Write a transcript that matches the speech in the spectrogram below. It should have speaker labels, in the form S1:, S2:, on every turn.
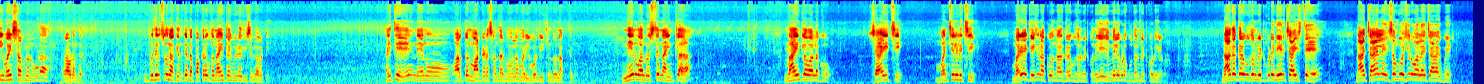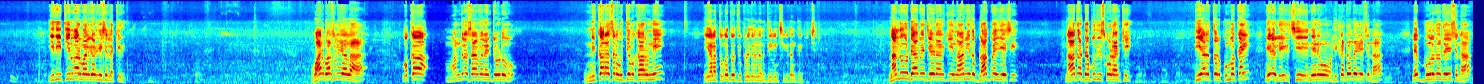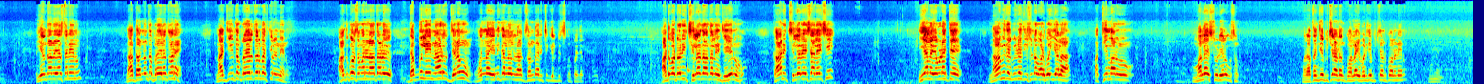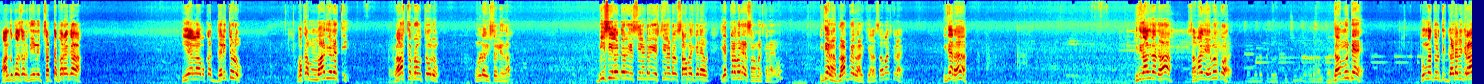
S1: ఈ వైన్ షాప్లో కూడా రావడం జరిగింది. ఇప్పుడు తెలుసు నాకు ఎందుకంటే నా పక్కన కూర్చొని నా ఇంట్లో వీడియో తీశారు కాబట్టి. అయితే నేను వాళ్ళతో మాట్లాడే సందర్భంలో మరి ఎవరు తీసిండో నాకు తెలియదు నేను వాళ్ళు వస్తే నా ఇంట్లో నా ఇంట్లో వాళ్ళకు ఛాయ్ ఇచ్చి మంచినీళ్ళు ఇచ్చి మర్యాద చేసి నాకు నా దగ్గర కూర్చొని పెట్టుకున్నా. ఏ ఎమ్మెల్యే కూడా కూర్చొని పెట్టుకోడు వీళ్ళను నా దగ్గర కూర్చొని పెట్టుకుంటే నేను ఛాయ్ ఇస్తే నా ఛాయల్ని ఇసం పోసిరు వాళ్ళే ఛాయ్ ఆగిపోయారు ఇది తీన్మార్ మాలిగాడు చేసిన లెక్క ఇది. వాని మనసులు ఇవాళ ఒక మందుల సామెలంటోడు నికారసన ఉద్యమకారుణ్ణి ఇవాళ తుంగతుర్తి ప్రజలు నన్ను దీవించి ఈ విధంగా గెలిపించారు. నన్ను డ్యామేజ్ చేయడానికి నా మీద బ్లాక్మెయిల్ చేసి నాతో డబ్బు తీసుకోవడానికి టీఆర్ఎస్తో కుమ్మక్కై నేను నేను లిక్కర్ దందా చేసినా లేదు భూముల దందా చేసినా ఏం దందా చేస్తా నేను? నా దందంతా ప్రజలతోనే. నా జీవితం ప్రజలతోనే బతికినాను నేను. అందుకోసమని నా తాడు డబ్బు లేని నాడు జనము మొన్న ఎన్నికలలో నాకు సందాలిచ్చి గెలిపించుకుని ప్రజలు. అటువంటి చిల్లర దాంతాలు నేను చేయను. కానీ చిల్లరేషాలు వేసి ఇవాళ ఎవడైతే నా మీద వీడియో తీసిండో వాడు పోయి ఇవాళ ఆ తీర్మానం మలయ స్టూడియోలో కూర్చున్నాడు మరి అతను చేపించినాడు అనుకోవాలా? ఎవరు చేపించాడు అనుకోవాలా నేను. అందుకోసం దీన్ని చట్టపరంగా ఇవాళ ఒక దళితుడు ఒక మాదిగ వ్యక్తి రాష్ట్ర ప్రభుత్వంలో ఉండడం ఇష్టం లేదా? బీసీలు అంటారు ఎస్సీలు అంటారు ఎస్టీలు అంటారు సామాజిక న్యాయం ఎక్కడ పోయినా సామాజిక న్యాయం. ఇదేనా? బ్లాక్ మెయిల్ రాజకీయాల సామాజిక న్యాయం. ఇదేనా? ఇది కాదు కదా? సమాజం ఏమనుకోవాలి? దమ్ముంటే తుంగతుర్తి గడ్డ మీదకి రా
